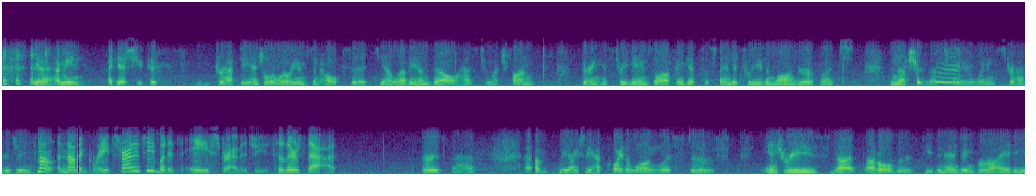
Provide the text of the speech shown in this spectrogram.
yeah, I mean, I guess you could draft DeAngelo Williams in hopes that you know Le'Veon Bell has too much fun during his three games off and gets suspended for even longer. But I'm not sure that's Hmm. really a winning strategy. Not not a great strategy, but it's a strategy. So there's that. There is that. Um, we actually have quite a long list of injuries. Not not all the season-ending variety,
